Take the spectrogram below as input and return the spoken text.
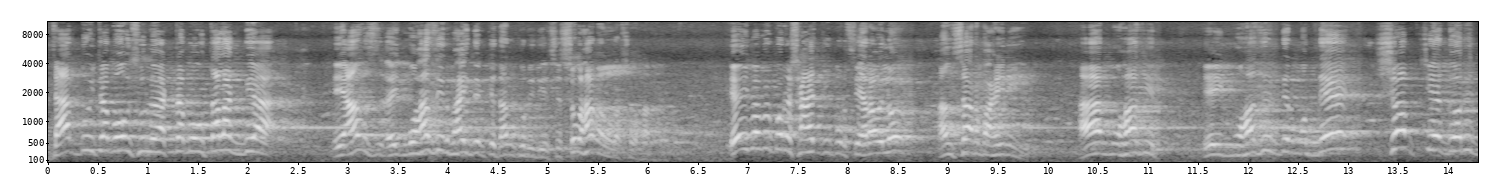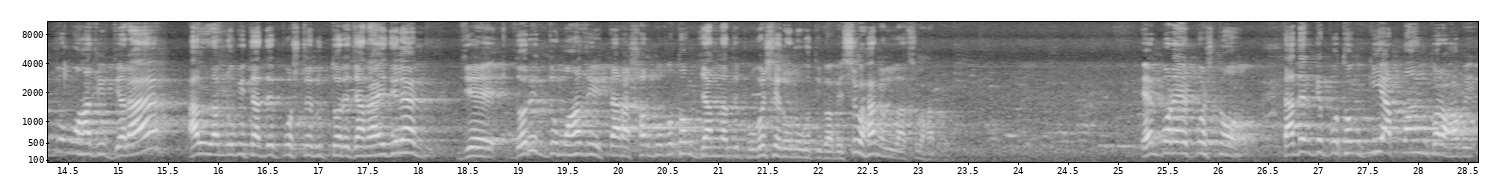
যার দুইটা বউ ছিল, একটা বউ তালাক দিয়া এই এই মহাজির ভাইদেরকে দান করে দিয়েছে সোহান আল্লাহ সোহান এইভাবে করে সাহায্য করছে, এরা হইল আনসার বাহিনী আর মহাজির। এই মহাজিরদের মধ্যে সবচেয়ে দরিদ্র মহাজির যারা, আল্লাহ নবী তাদের প্রশ্নের উত্তরে জানাই দিলেন যে দরিদ্র মহাজির তারা সর্বপ্রথম জান্নাতে প্রবেশের অনুমতি পাবে। সুহান আল্লাহ সুহান এরপরে প্রশ্ন, তাদেরকে প্রথম কি আপ্যায়ন করা হবে?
